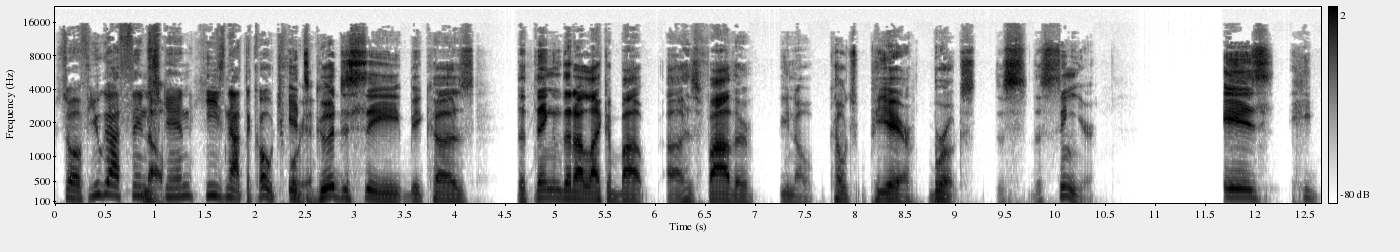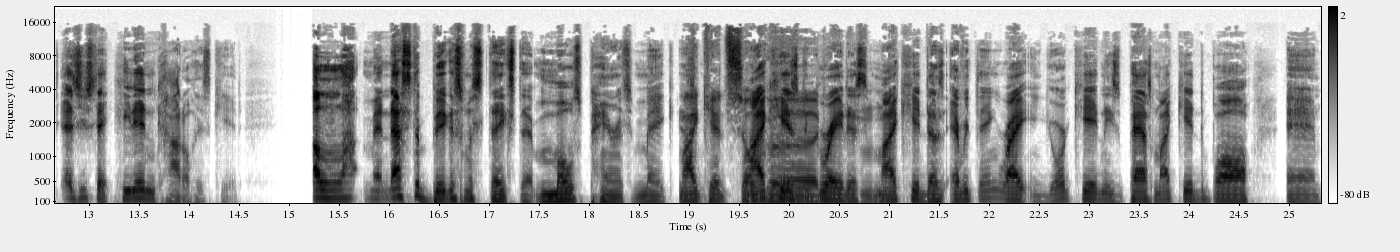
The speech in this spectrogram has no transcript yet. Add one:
So if you got thin No. skin, he's not the coach for It's you. It's good to see because the thing that I like about uh, his father, you know, Coach Pierre Brooks, the, the senior, is he, as you say, he didn't coddle his kid. A lot, man. That's the biggest mistakes that most parents make. My kid's so my kid's the good. greatest. Mhm. My kid does everything right, and your kid needs to pass my kid the ball. And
